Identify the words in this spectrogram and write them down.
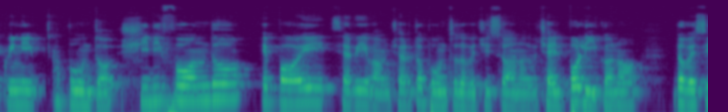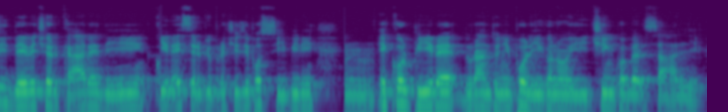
Quindi appunto sci di fondo e poi si arriva a un certo punto dove ci sono, dove c'è il poligono dove si deve cercare di essere più precisi possibili mh, mm, e colpire durante ogni poligono i cinque bersagli.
